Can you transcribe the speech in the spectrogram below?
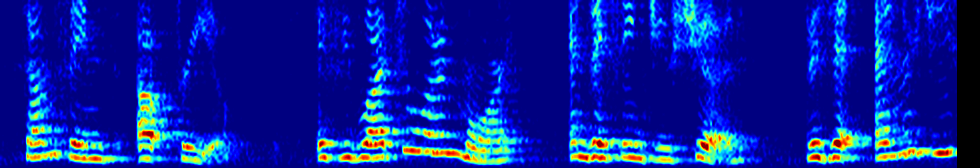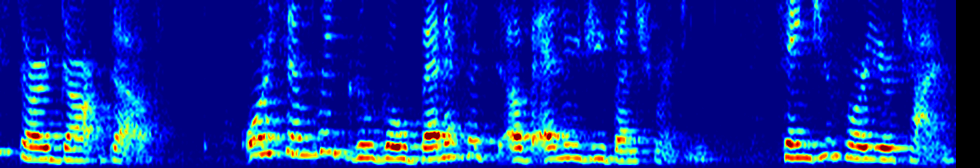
some things up for you. If you'd like to learn more, and I think you should, visit EnergyStar.gov or simply Google benefits of energy benchmarking. Thank you for your time.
